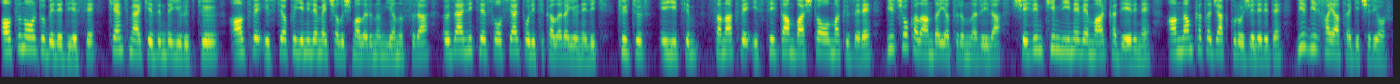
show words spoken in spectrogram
Altınordu Belediyesi, kent merkezinde yürüttüğü alt ve üst yapı yenileme çalışmalarının yanı sıra, özellikle sosyal politikalara yönelik, kültür, eğitim, sanat ve istihdam başta olmak üzere, birçok alanda yatırımlarıyla, şehrin kimliğine ve marka değerine, anlam katacak projeleri de, bir bir hayata geçiriyor.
